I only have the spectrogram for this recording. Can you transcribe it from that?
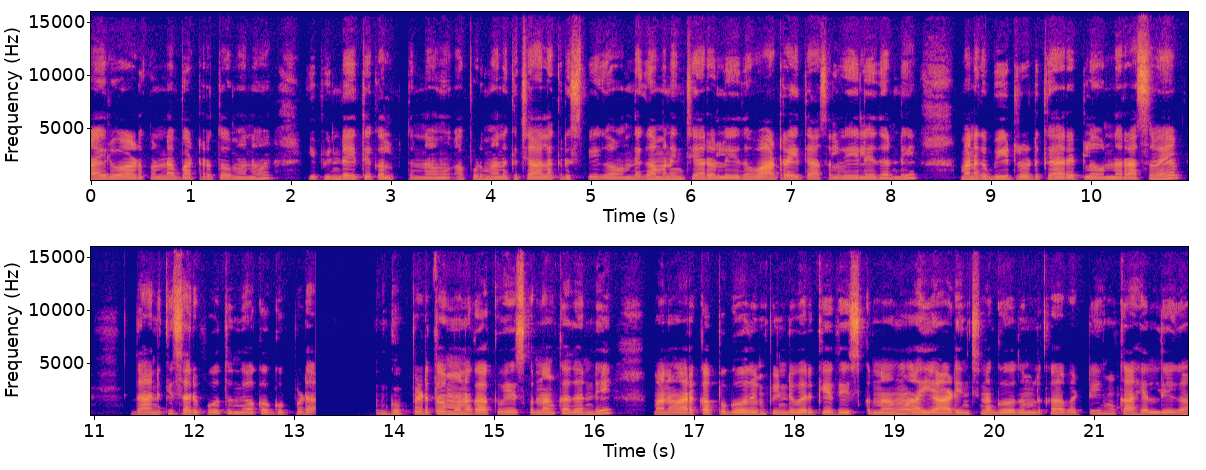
ఆయిల్ వాడకుండా బటర్తో మనం ఈ పిండి అయితే కలుపుతున్నాము. అప్పుడు మనకి చాలా క్రిస్పీగా ఉంది. గమనించారో లేదో వాటర్ అయితే అసలు వేయలేదండి. మనకు బీట్రూట్ క్యారెట్లో ఉన్న రసమే దానికి సరిపోతుంది. ఒక గుప్పెడు గుప్పెడితో మునగాకు వేసుకున్నాం కదండి. మనం అరకప్పు గోధుమ పిండి వరకే తీసుకున్నాము. అవి ఆడించిన గోధుమలు కాబట్టి ఇంకా హెల్తీగా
